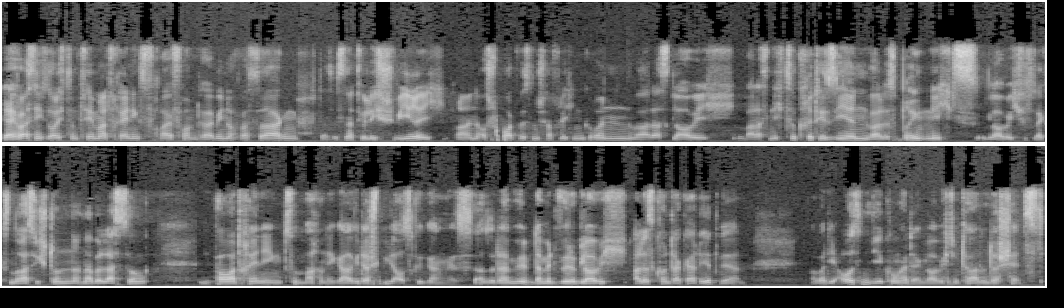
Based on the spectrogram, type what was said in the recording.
Ja, ich weiß nicht, soll ich zum Thema trainingsfrei vorm Derby noch was sagen? Das ist natürlich schwierig. Rein aus sportwissenschaftlichen Gründen war das, glaube ich, war das nicht zu kritisieren, weil es bringt nichts, glaube ich, 36 Stunden nach einer Belastung ein Powertraining zu machen, egal wie das Spiel ausgegangen ist. Also damit würde, glaube ich, alles konterkariert werden. Aber die Außenwirkung hat er, glaube ich, total unterschätzt.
